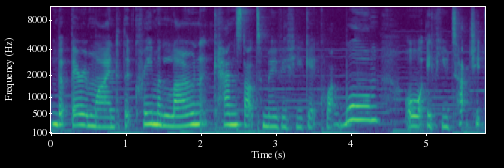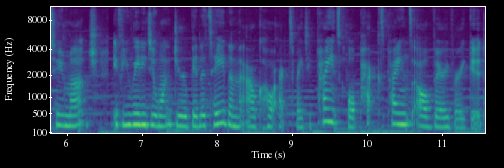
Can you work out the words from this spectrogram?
But bear in mind that cream alone can start to move if you get quite warm or if you touch it too much. If you really do want durability then the alcohol activated paints or PAX paints are very very good.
